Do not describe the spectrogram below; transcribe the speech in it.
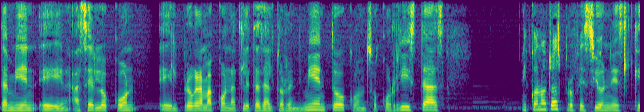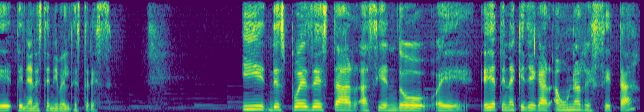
también eh, hacerlo con el programa con atletas de alto rendimiento, con socorristas, y con otras profesiones que tenían este nivel de estrés. Y después de estar haciendo, eh, ella tenía que llegar a una receta,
